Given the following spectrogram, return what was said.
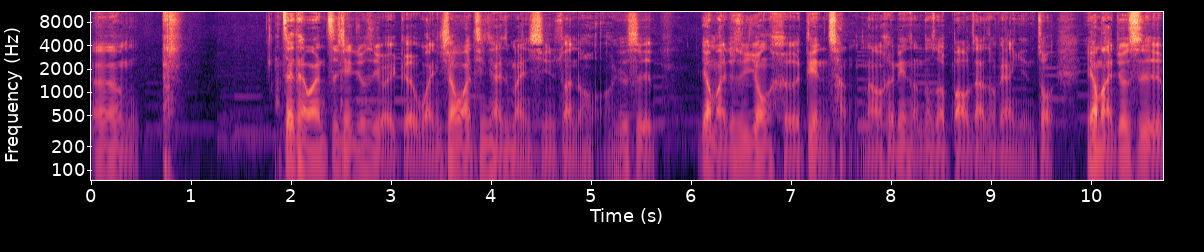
嗯，在台湾之前就是有一个玩笑话，听起来是蛮心酸的哦，就是要么就是用核电厂，然后核电厂到时候爆炸的时候非常严重；要么就是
